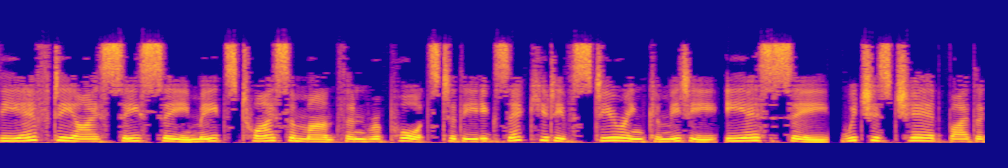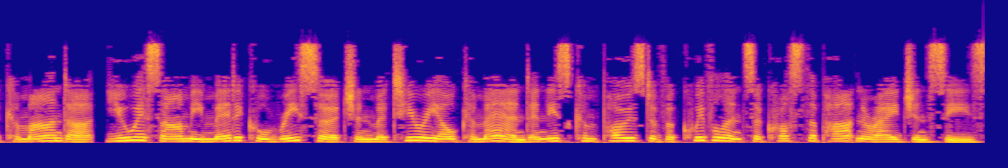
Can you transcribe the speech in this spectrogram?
The FDICC meets twice a month and reports to the Executive Steering Committee (ESC), which is chaired by the Commander, U.S. Army Medical Research and Materiel Command and is composed of equivalents across the partner agencies.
